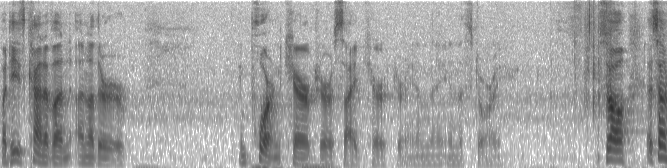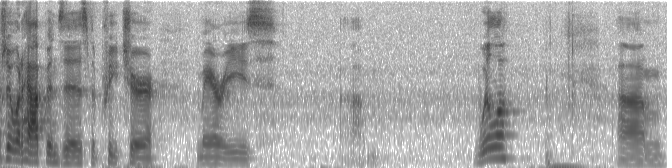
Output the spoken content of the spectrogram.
But he's kind of an, another important character, a side character in the in the story. So essentially, what happens is the preacher marries um, Willa. Um,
